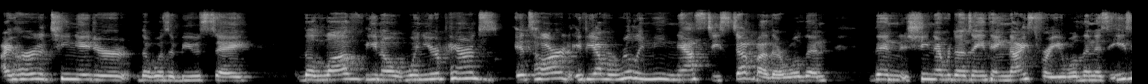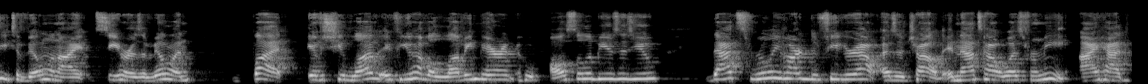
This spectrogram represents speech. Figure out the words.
I heard a teenager that was abused say, the love, you know, when your parents, it's hard if you have a really mean, nasty stepmother, well then then she never does anything nice for you. Well, then it's easy to villainize, see her as a villain. But if she love, if you have a loving parent who also abuses you, that's really hard to figure out as a child. And that's how it was for me. I had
